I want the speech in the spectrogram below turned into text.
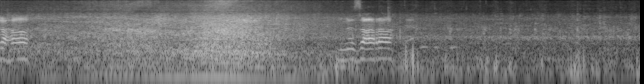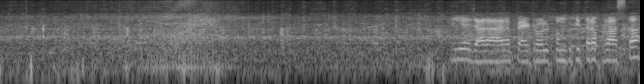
रहा। नज़ारा। ये जा रहा है पेट्रोल पंप की तरफ़ रास्ता।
